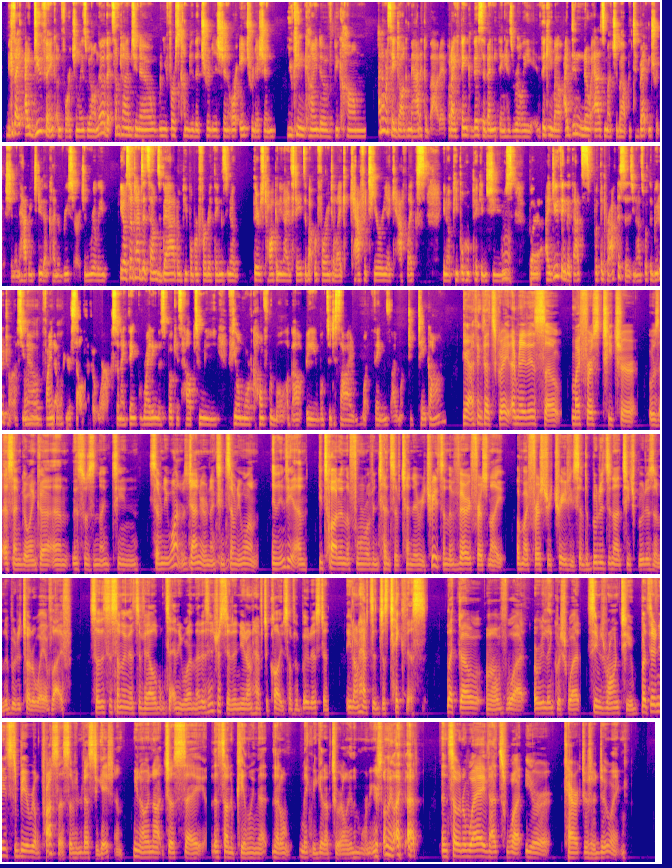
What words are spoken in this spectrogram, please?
because I, I do think, unfortunately, as we all know, that sometimes, you know, when you first come to the tradition or a tradition, you can kind of become I don't want to say dogmatic about it, but I think this, if anything, has really thinking about. I didn't know as much about the Tibetan tradition and having to do that kind of research and really, you know, sometimes it sounds bad when people refer to things, you know, there's talk in the United States about referring to like cafeteria Catholics, you know, people who pick and choose. Mm. But I do think that that's what the practice is. You know, that's what the Buddha taught us. You know, uh-huh. find out for yourself if it works. And I think writing this book has helped me feel more comfortable about being able to decide what things I want to take on. Yeah, I think that's great. I mean, it is so. My first teacher was S.N. Goenka, and this was in 1971. It was January of 1971 in India. And he taught in the form of intensive 10 day retreats. And the very first night of my first retreat, he said, The Buddha did not teach Buddhism, the Buddha taught a way of life. So this is something that's available to anyone that is interested, and you don't have to call yourself a Buddhist, and you don't have to just take this, let go of what or relinquish what seems wrong to you. But there needs to be a real process of investigation, you know, and not just say that's unappealing, that that'll make me get up too early in the morning or something like that. And so, in a way, that's what your characters are doing.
